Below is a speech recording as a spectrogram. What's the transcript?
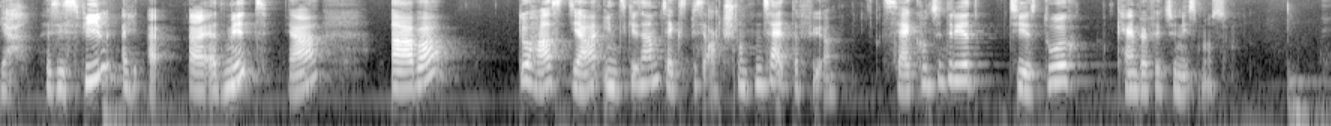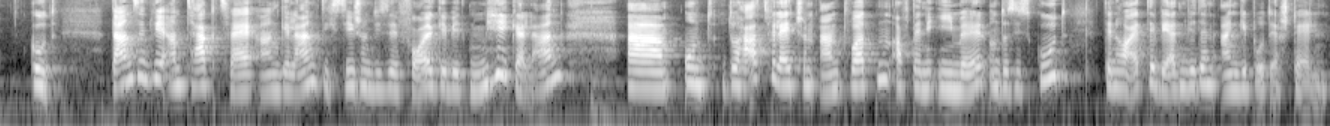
ja, es ist viel, I, I admit, ja, aber du hast ja insgesamt sechs bis acht Stunden Zeit dafür. Sei konzentriert, zieh es durch, kein Perfektionismus. Gut, dann sind wir an Tag zwei angelangt. Ich sehe schon, diese Folge wird mega lang. Ähm, und du hast vielleicht schon Antworten auf deine E-Mail und das ist gut, denn heute werden wir dein Angebot erstellen.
